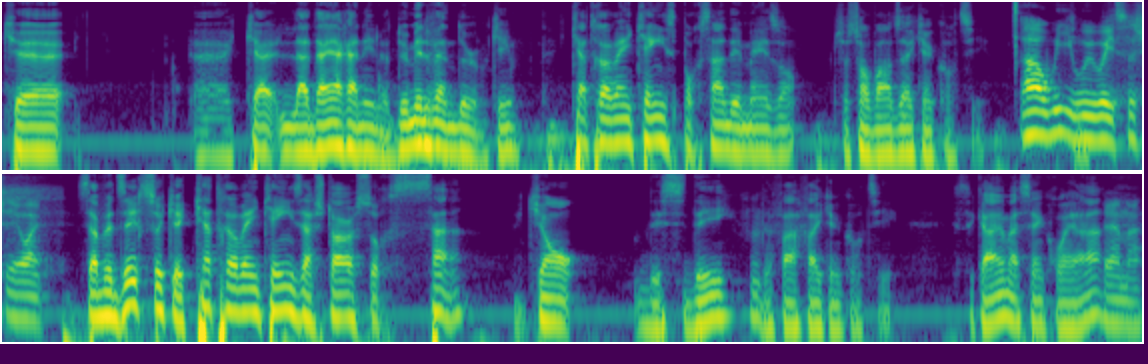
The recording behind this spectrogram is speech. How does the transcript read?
que, euh, la dernière année, là, 2022, OK, 95% des maisons se sont vendues avec un courtier. ah oui, oui, oui, ça ouais. Ça veut dire ça que 95 acheteurs sur 100 qui ont décidé Hmm. de faire affaire avec un courtier. C'est quand même assez incroyable. Vraiment.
